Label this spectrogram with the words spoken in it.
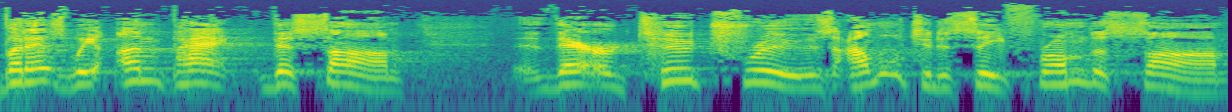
But as we unpack this psalm, there are two truths I want you to see from the psalm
